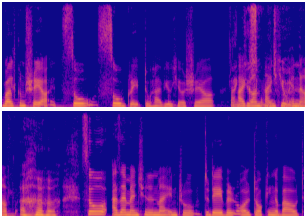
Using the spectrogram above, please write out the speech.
Welcome, Shreya. It's so, so great to have you here, Shreya. Thank I can't so thank you enough. so, as I mentioned in my intro, today we're all talking about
